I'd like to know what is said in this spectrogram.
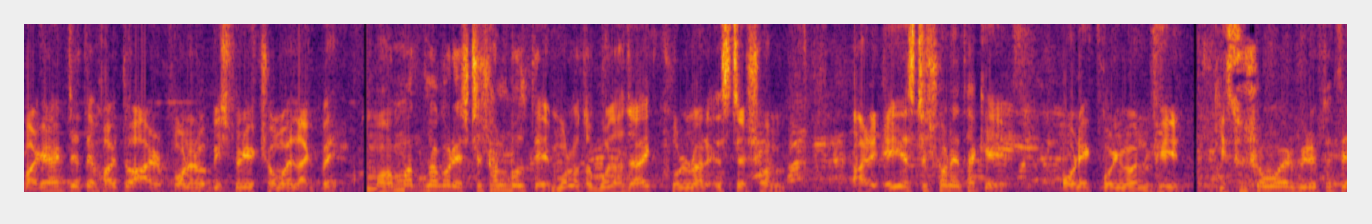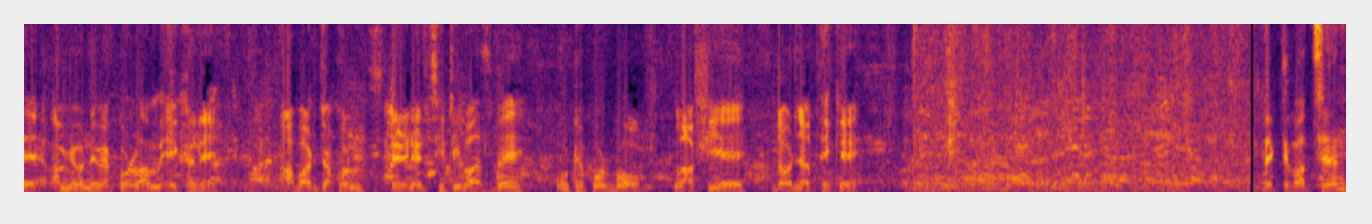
বাগেরহাট যেতে হয়তো আর পনেরো বিশ মিনিট সময় লাগবে। মোহাম্মদনগর স্টেশন বলতে মূলত বোঝা যায় খুলনার স্টেশন। আর এই স্টেশনে থাকে অনেক পরিমাণ ভিড়। কিছু সময়ের বিরতিতে আমিও নেমে পড়লাম এখানে। আবার যখন ট্রেনের সিটি বাজবে উঠে পড়ব লাফিয়ে দরজা থেকে। দেখতে পাচ্ছেন,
